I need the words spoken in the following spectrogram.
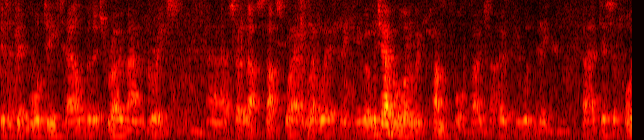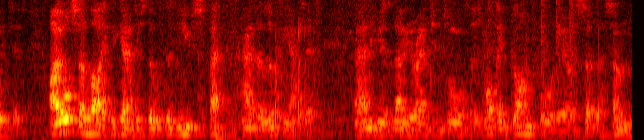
is a bit more detailed, but it's Rome and Greece. Uh, so that's, that's where, where we're thinking. But whichever one we plan for, folks, I hope you wouldn't be uh, disappointed. I also like, again, just the, the new spec and how they're looking at it. Any of you know your ancient authors, what they've gone for here are some, some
